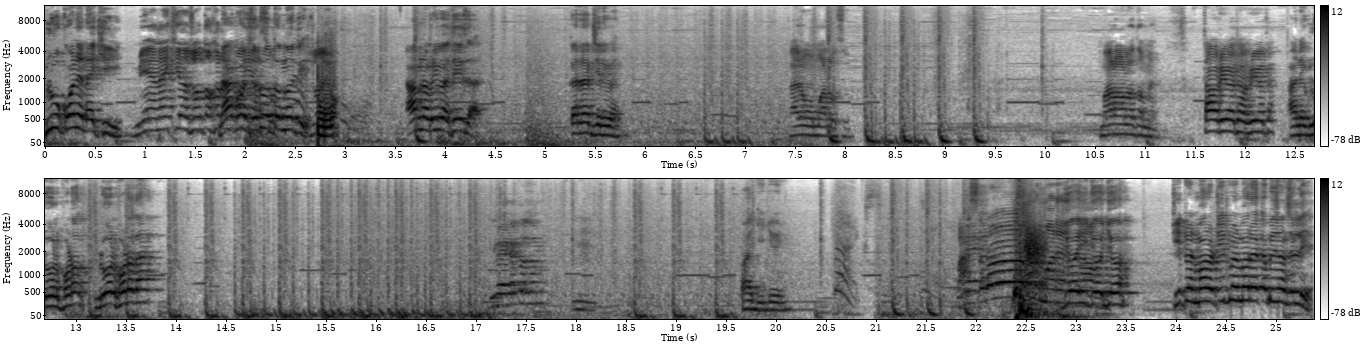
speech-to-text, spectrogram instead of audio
બ્લુ કોને નાખી મેં નાખ્યો જો તો કોઈ જરૂર તો. નથી. આમને રીવા થઈ જાય કરી રાખજે રીવા હાલો હું મારું છું મારો હાલો તમે તાવ રીવે તાવ રીવે આને ગ્લોલ ફોડો ગ્લોલ ફોડો તા. ભાજી જોઈ જોઈ જો જો ટ્રીટમેન્ટ મારો ટ્રીટમેન્ટ મારો એક બીજા છેલ્લી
